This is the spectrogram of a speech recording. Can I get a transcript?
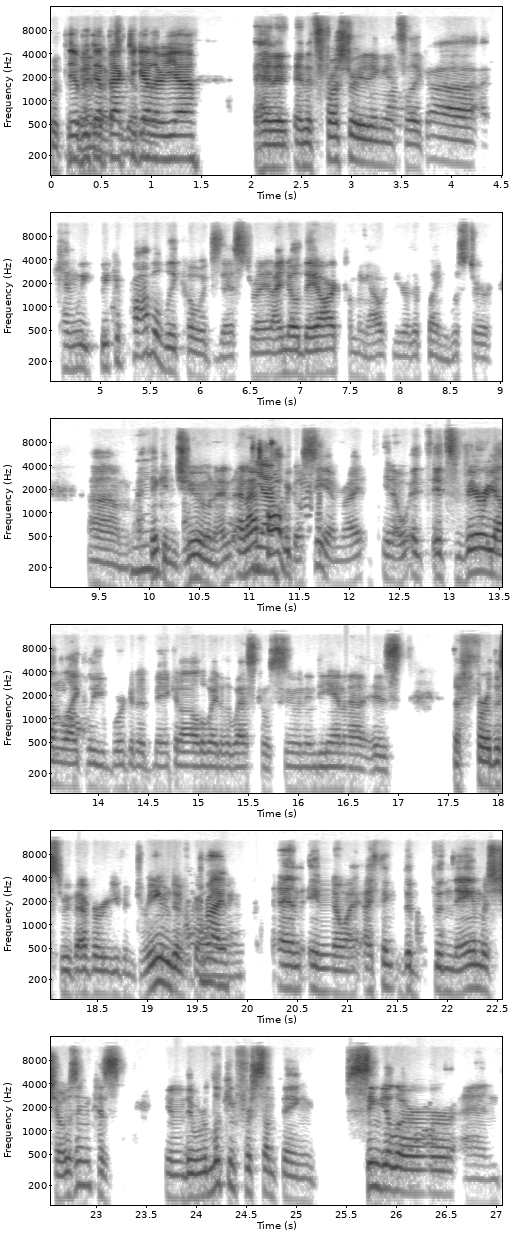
put the yeah, we got back, together. together. Yeah. And it and it's frustrating. It's like, uh, can we we could probably coexist, right? I know they are coming out here. They're playing Worcester, um, mm-hmm. I think in June, and and I'll yeah. probably go see them, right? You know, it, it's very unlikely we're gonna make it all the way to the West Coast soon. Indiana is the furthest we've ever even dreamed of going. Right. And you know, I, I think the the name was chosen because you know they were looking for something singular and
